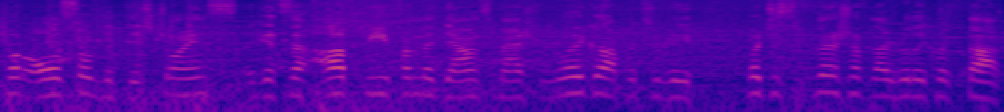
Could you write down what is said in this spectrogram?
but also the disjoints. Against the up B from the down smash, really good opportunity. But just to finish off that really quick thought,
